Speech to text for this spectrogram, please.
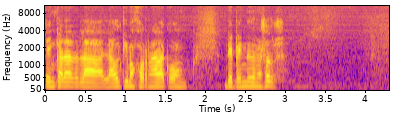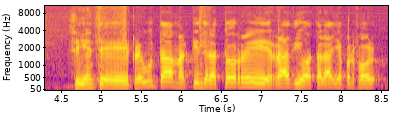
encarar la, última jornada con dependiendo de nosotros. Siguiente pregunta, Martín de la Torre, Radio Atalaya, por favor.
